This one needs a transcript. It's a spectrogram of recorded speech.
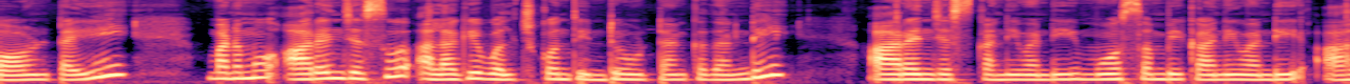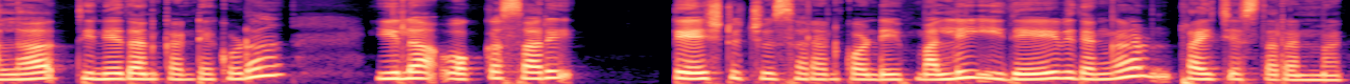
బాగుంటాయి. మనము ఆరెంజెస్ అలాగే వలుచుకొని తింటూ ఉంటాం కదండి. ఆరెంజెస్ కానివ్వండి మోసంబి కానివ్వండి అలా తినేదానికంటే కూడా ఇలా ఒక్కసారి టేస్ట్ చూసారనుకోండి మళ్ళీ ఇదే విధంగా ట్రై చేస్తారనమాట.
